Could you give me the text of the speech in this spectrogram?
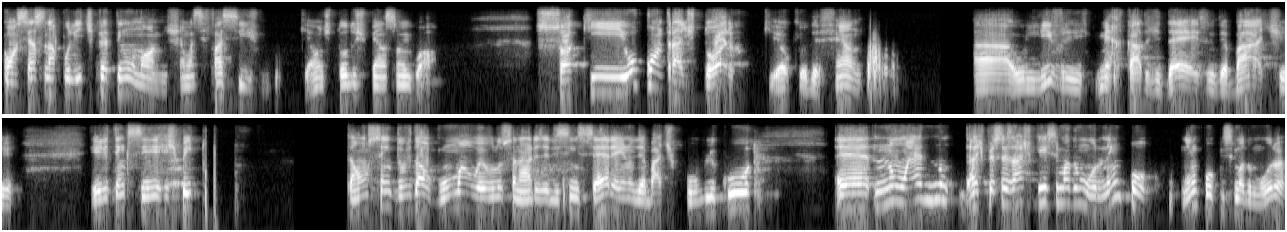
consenso na política tem um nome, chama-se fascismo, que é onde todos pensam igual. Só que o contraditório, que é o que eu defendo, o livre mercado de ideias, o debate, ele tem que ser respeitoso. Então, sem dúvida alguma, o Evolucionários ele se insere aí no debate público é, não é. Não, as pessoas acham que é em cima do muro, nem um pouco, nem um pouco em cima do muro,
